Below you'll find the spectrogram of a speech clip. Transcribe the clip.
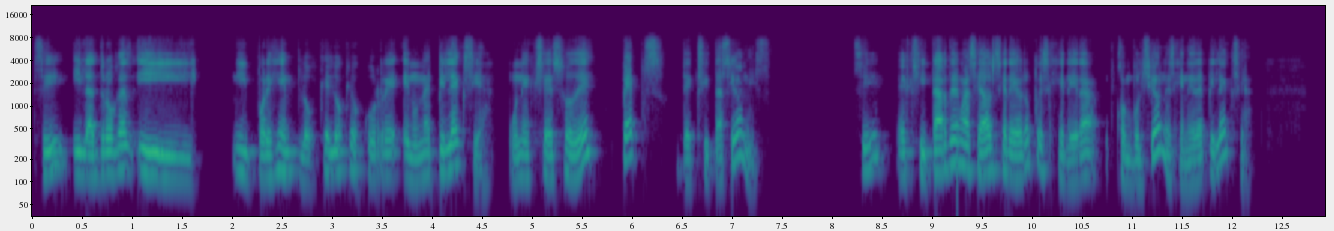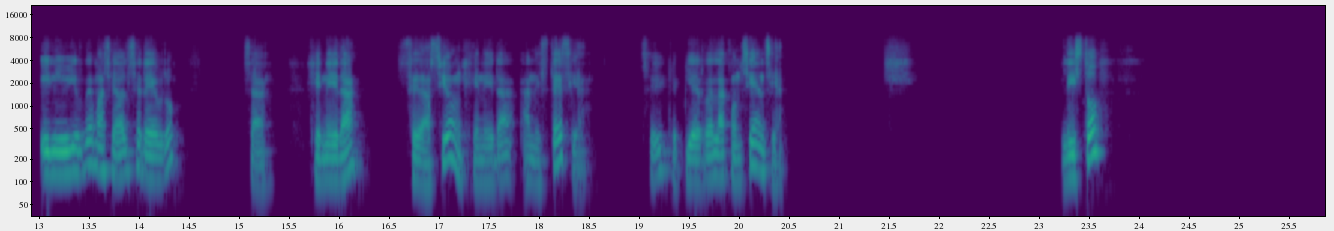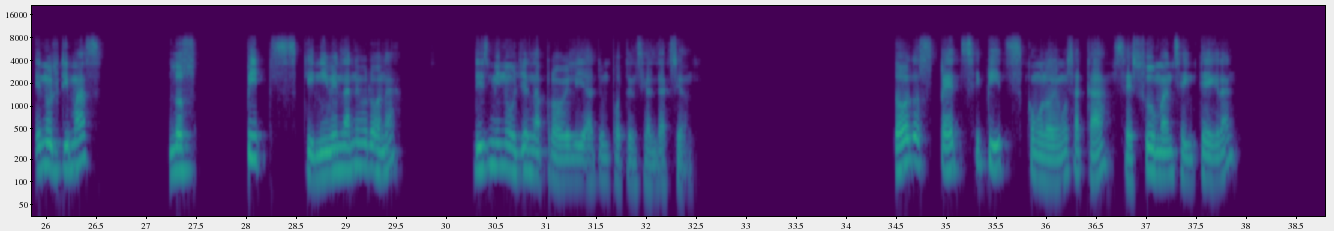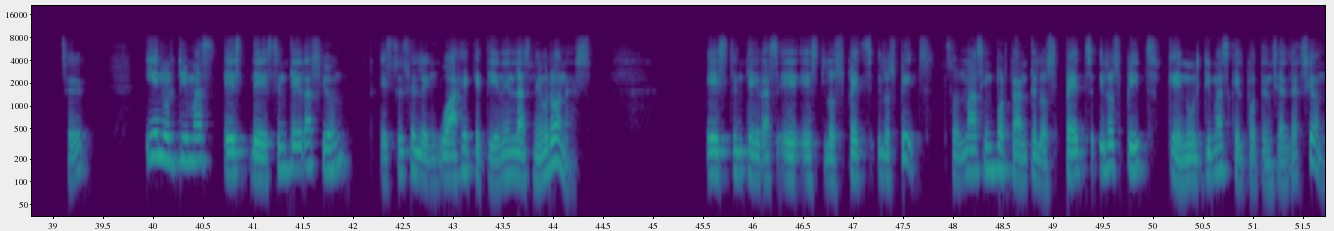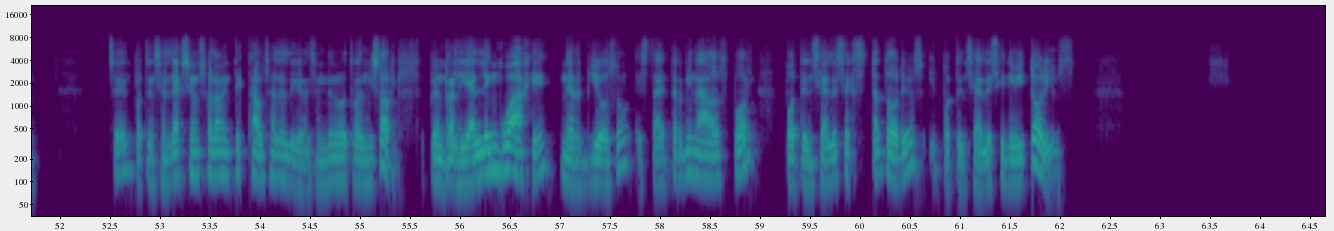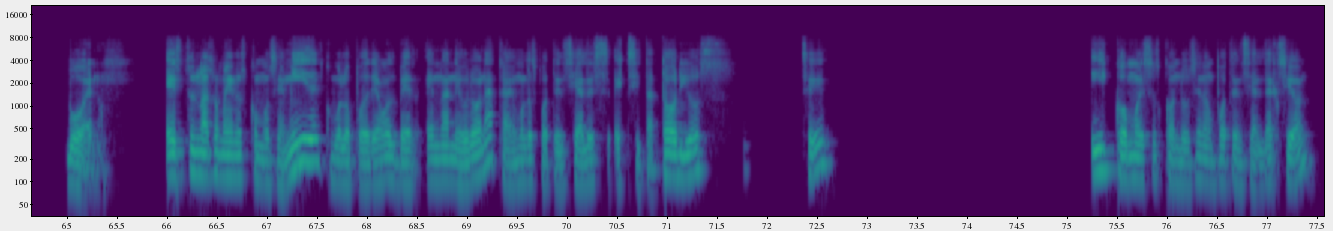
¿sí? Y las drogas, y, y por ejemplo, ¿qué es lo que ocurre en una epilepsia? Un exceso de PEPs, de excitaciones. ¿Sí? Excitar demasiado el cerebro, pues genera convulsiones, genera epilepsia. Inhibir demasiado el cerebro, o sea, genera sedación, genera anestesia, ¿sí? Que pierda la conciencia. ¿Listo? En últimas, los PITs que inhiben la neurona disminuyen la probabilidad de un potencial de acción. Todos los PETs y PITs, como lo vemos acá, se suman, se integran. ¿sí? Y en últimas, es de esta integración, este es el lenguaje que tienen las neuronas. Esta integra e, es, los PETs y los PITs. Son más importantes los PETs y los PITs que en últimas que el potencial de acción. El potencial de acción solamente causa la liberación de neurotransmisor, pero en realidad el lenguaje nervioso está determinado por potenciales excitatorios y potenciales inhibitorios. Bueno, esto es más o menos cómo se mide, como lo podríamos ver en una neurona. Acá vemos los potenciales excitatorios, ¿sí? Y cómo esos conducen a un potencial de acción.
